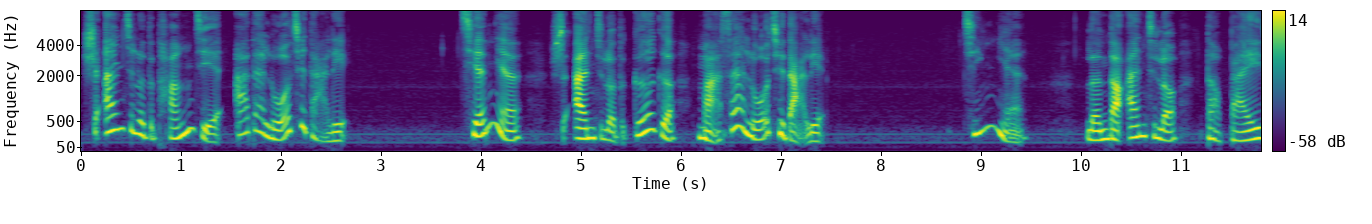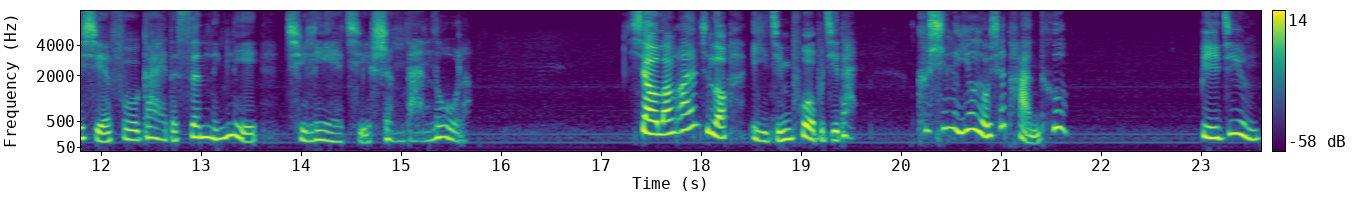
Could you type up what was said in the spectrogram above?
是安吉洛的堂姐阿黛罗去打猎，前年是安吉洛的哥哥马塞罗去打猎，今年轮到安吉洛。到白雪覆盖的森林里去猎取圣诞鹿了。小狼安吉洛已经迫不及待，可心里又有些忐忑。毕竟，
